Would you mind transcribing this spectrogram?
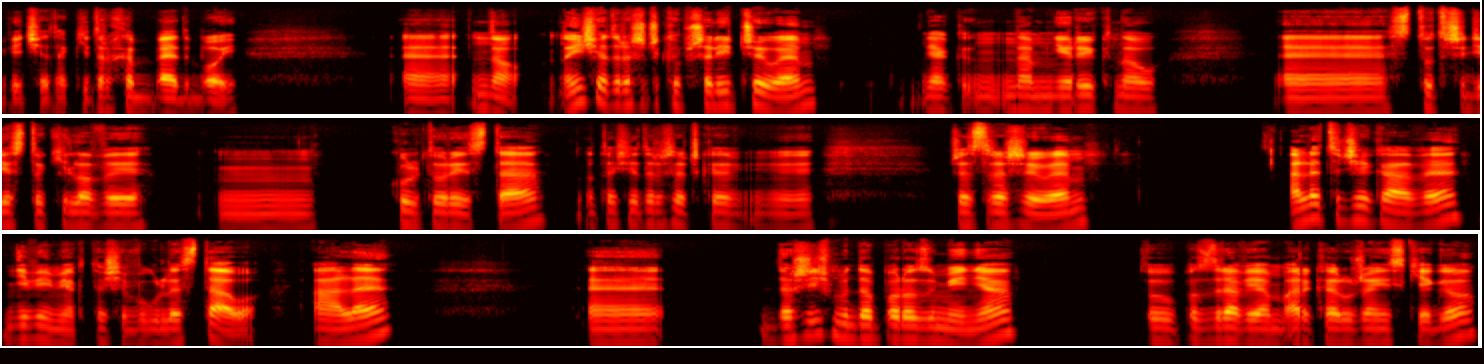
wiecie, taki trochę bad boy. No, no i się troszeczkę przeliczyłem, jak na mnie ryknął 130-kilowy mm, kulturysta, no to się troszeczkę przestraszyłem. Ale co ciekawe, nie wiem jak to się w ogóle stało, ale e, doszliśmy do porozumienia. Tu pozdrawiam Arka Różańskiego.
